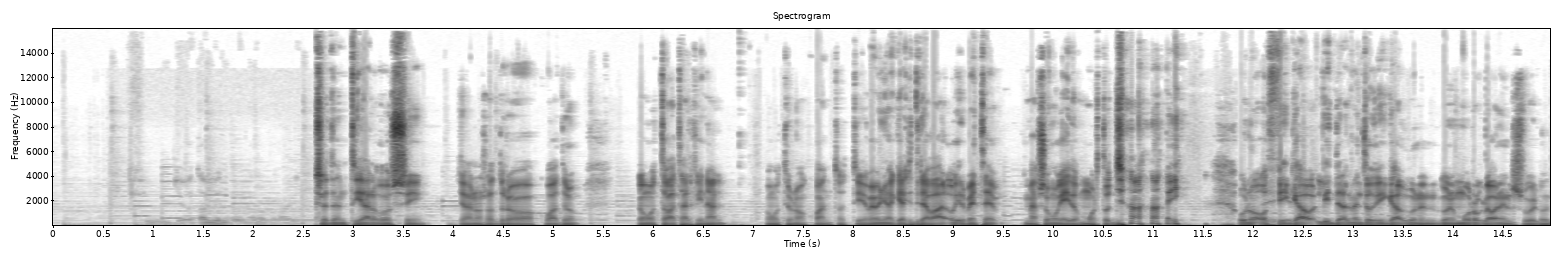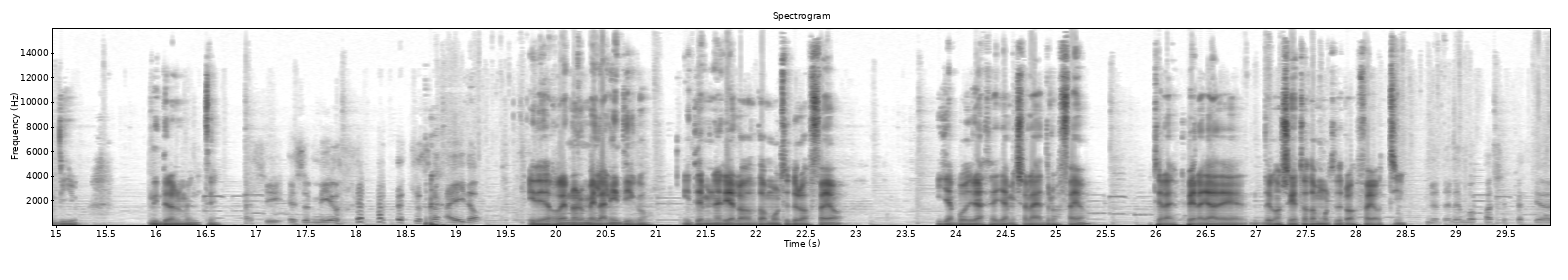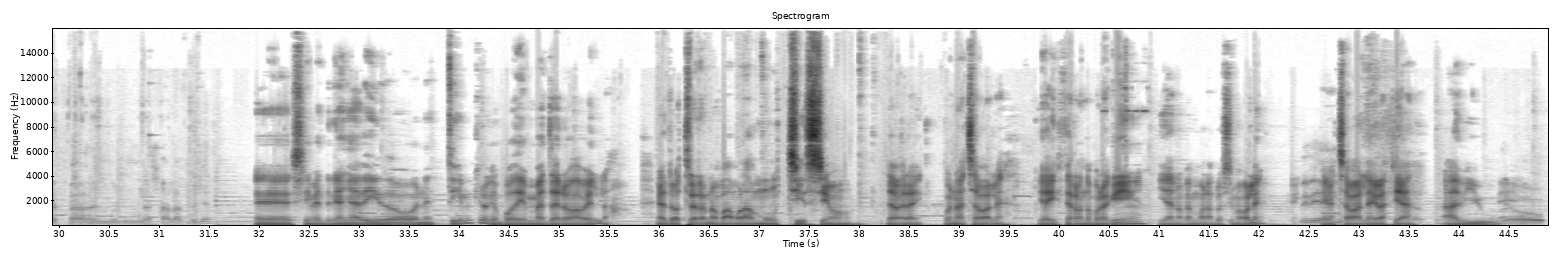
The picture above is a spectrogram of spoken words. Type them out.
Yo también tengo uno por ahí. 70 y algo, sí. Ya nosotros cuatro. Hemos estado hasta el final. Hemos unos cuantos, tío. Me he venido aquí a tiraba algo y de repente me asomo y hay dos muertos ya. Uno hocicado, literalmente hocicado con el, con el morro clavado en el suelo, tío. Literalmente. Ah, sí, eso es mío. Ahí dos. Y de reno el melanítico. Y terminaría los dos multitrofeos. Y ya podría hacer ya mi sala de trofeos. Estoy a la espera ya de, de conseguir estos dos multitrofeos, tío. ¿No tenemos pase especial para una sala tuya? Eh, si me tenía añadido en Steam, creo que podéis meteros a verla. El de los tres nos va a molar muchísimo. Ya veréis. Pues nada, chavales. Y ahí cerrando por aquí. Y ya nos vemos la próxima, ¿vale? Muy bien. Venga, chavales, gracias. Adiós. Adiós.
